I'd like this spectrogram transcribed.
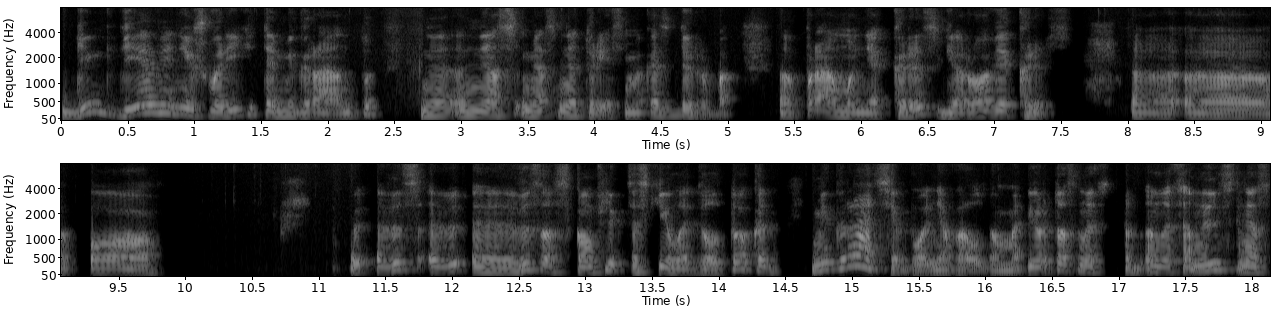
gink dieve neišvarykite migrantų nes mes neturėsime kas dirba. Pramonė kris gerovė kris. O vis visas konfliktas kyla dėl to kad migracija buvo nevaldoma ir tos nacionalistinės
